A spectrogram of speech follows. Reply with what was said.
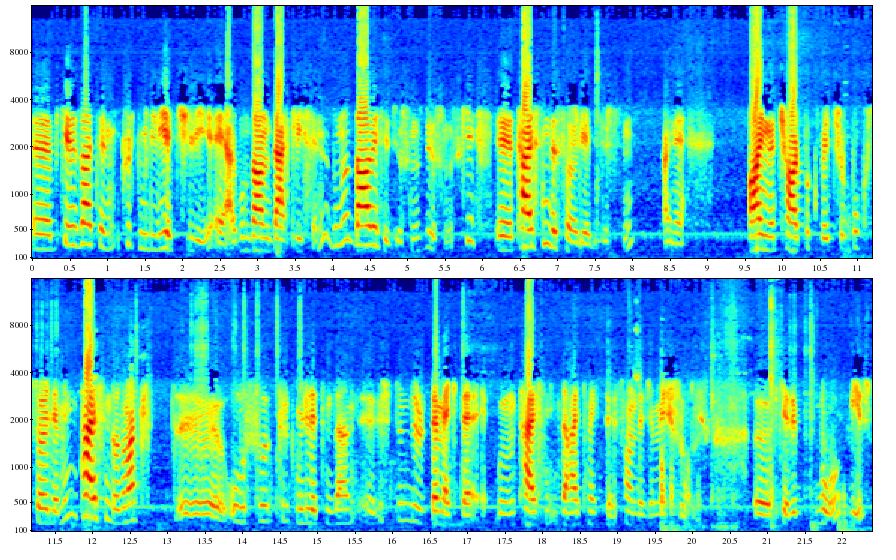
bir kere zaten Kürt milliyetçiliği eğer bundan dertliyseniz bunu davet ediyorsunuz. Diyorsunuz ki tersini de söyleyebilirsin. Hani aynı çarpık ve çırpık söylemin tersinde o zaman Kürt e, ulusu Türk milletinden e, üstündür demek de bunun tersini iddia etmek de son derece meşrudur. E, bir kere bu bir.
